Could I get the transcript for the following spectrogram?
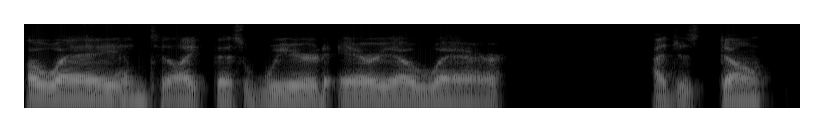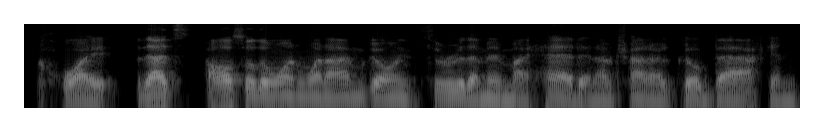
away Yeah. into like this weird area where I just don't quite. That's also the one when I'm going through them in my head and I'm trying to go back and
